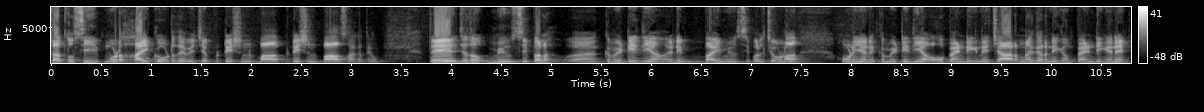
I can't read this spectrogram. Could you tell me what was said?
ਤਾਂ ਤੁਸੀਂ ਮੁੜ ਹਾਈ ਕੋਰਟ ਦੇ ਵਿੱਚ ਪਟੀਸ਼ਨ ਪਾ ਪਟੀਸ਼ਨ ਪਾ ਸਕਦੇ ਹੋ। ਤੇ ਜਦੋਂ ਮਿਊਨਿਸਪਲ ਕਮੇਟੀ ਦੀਆਂ ਜਿਹੜੀ 22 ਮਿਊਨਿਸਪਲ ਚੋਣਾਂ ਹੋਣੀਆਂ ਨੇ ਕਮੇਟੀ ਦੀਆਂ, ਉਹ ਪੈਂਡਿੰਗ ਨੇ, ਚਾਰ ਨਗਰ ਨਿਗਮ ਪੈਂਡਿੰਗ ਨੇ।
